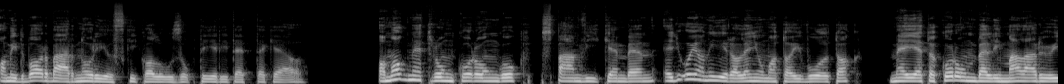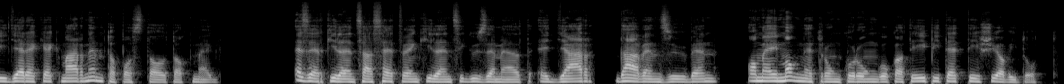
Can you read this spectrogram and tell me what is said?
amit barbár Norilski kalózok térítettek el. A magnetron korongok Spánvíkenben egy olyan éra lenyomatai voltak, melyet a korombeli malarői gyerekek már nem tapasztaltak meg. 1979-ig üzemelt egy gyár Dávenzőben, amely magnetronkorongokat épített és javított.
